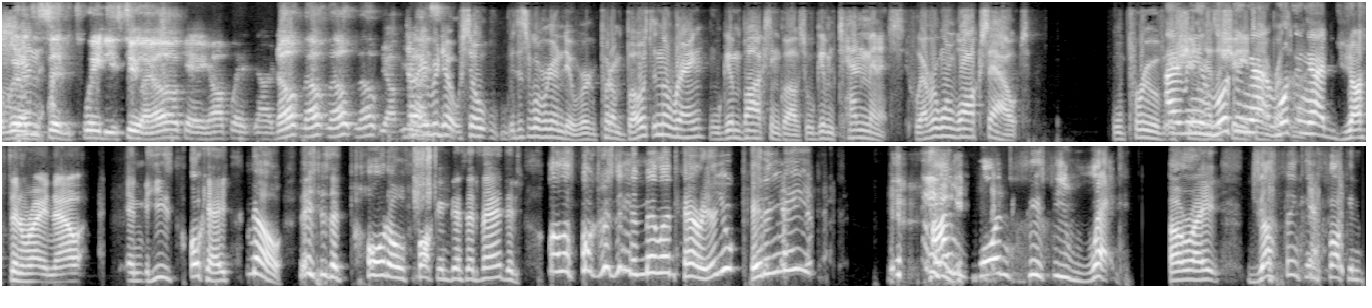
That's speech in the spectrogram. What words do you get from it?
I'm gonna have to sit between these two. Like, oh, okay, y'all play. Y'all, nope, nope, nope, nope. Y'all be No, here we do. So this is what we're gonna do. We're gonna put them both in the ring. We'll give them boxing gloves. We'll give them ten minutes. Whoever one walks out, will prove. I Shin mean, looking at Atomic Breath or looking at Justin right now, and he's okay. No, this is a total fucking disadvantage. Motherfuckers in the military. Are you kidding me? I'm 150 wet. All right, Justin can fucking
